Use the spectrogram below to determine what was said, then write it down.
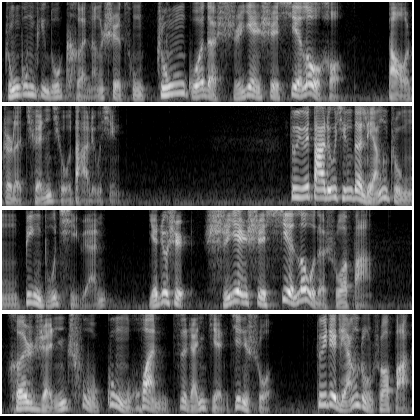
中共病毒可能是从中国的实验室泄露后，导致了全球大流行。对于大流行的两种病毒起源，也就是实验室泄露的说法和人畜共患自然演进说。对这两种说法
